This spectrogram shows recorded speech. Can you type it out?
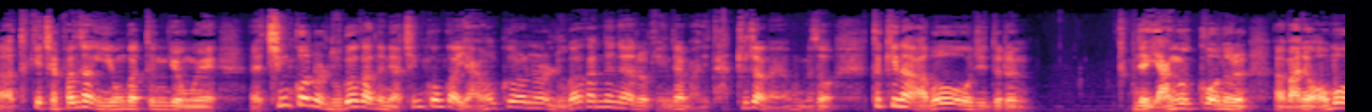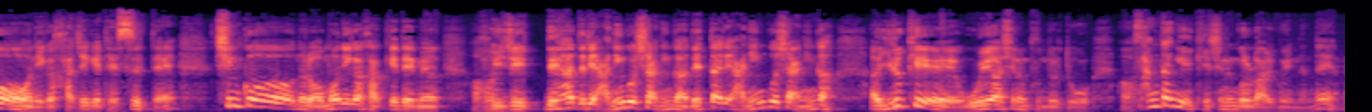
아, 특히 재판상 이혼 같은 경우에 친권을 누가 갖느냐, 친권과 양육권을 누가 갖느냐를 굉장히 많이 다투잖아요. 그러면서 특히나 아버지들은 이제 양육권을 만약 어머니가 가지게 됐을 때 친권을 어머니가 갖게 되면 어 이제 내 아들이 아닌 것이 아닌가 내 딸이 아닌 것이 아닌가 아, 이렇게 오해하시는 분들도 어 상당히 계시는 걸로 알고 있는데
